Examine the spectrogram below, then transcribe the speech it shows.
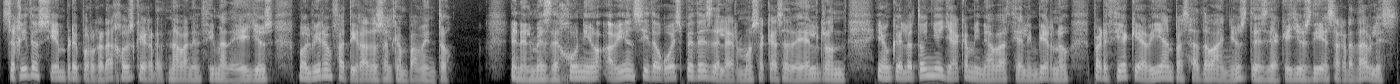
seguidos siempre por grajos que graznaban encima de ellos, volvieron fatigados al campamento. En el mes de junio habían sido huéspedes de la hermosa casa de Elrond, y aunque el otoño ya caminaba hacia el invierno, parecía que habían pasado años desde aquellos días agradables.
